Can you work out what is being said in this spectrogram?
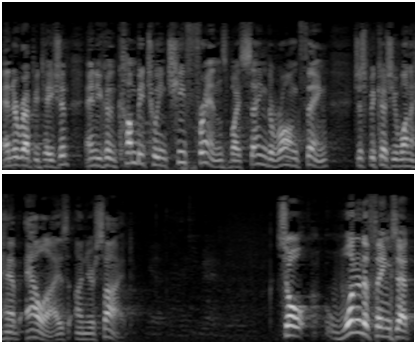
and their reputation, and you can come between chief friends by saying the wrong thing just because you want to have allies on your side. So, one of the things that,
